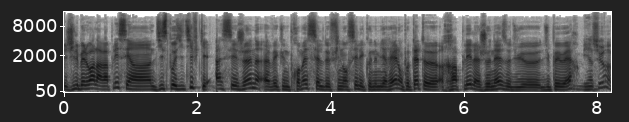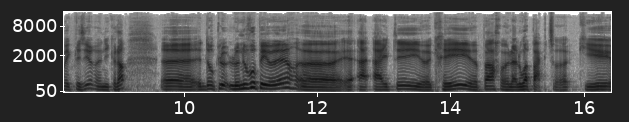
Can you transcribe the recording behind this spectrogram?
Gilles Belloir l'a rappelé, c'est un dispositif qui est assez jeune avec une promesse, celle de financer l'économie réelle. On peut peut-être rappeler la genèse du, PER Bien sûr, avec plaisir, Nicolas. donc le, nouveau PER a, été créé par la loi Pacte, qui est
